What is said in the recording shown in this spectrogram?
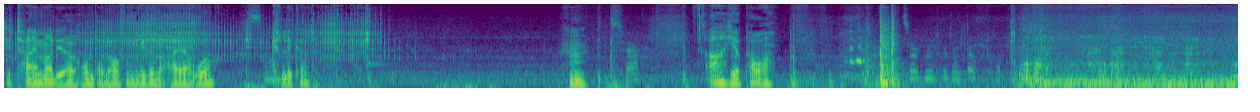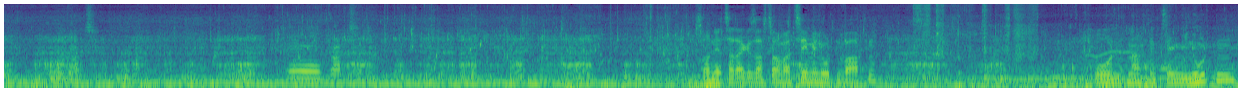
die Timer, die da runterlaufen, wie so eine Eieruhr. So. Klickert. Hm. Tja, Ah, hier, Power. jetzt sollten wir vielleicht auch drauf. Oh Gott. Oh Gott. So, und jetzt hat er gesagt, sollen wir 10 Minuten warten. Und nach den 10 Minuten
